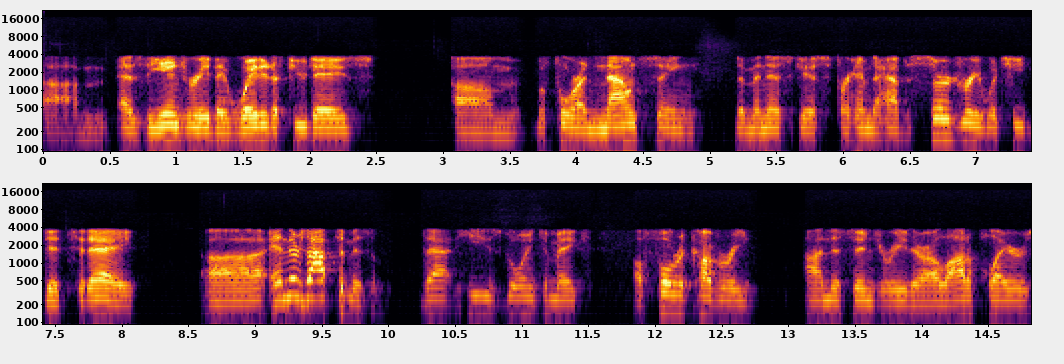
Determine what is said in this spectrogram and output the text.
um, as the injury. They waited a few days um, before announcing the meniscus for him to have the surgery, which he did today. Uh, and there's optimism that he's going to make a full recovery on this injury. There are a lot of players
